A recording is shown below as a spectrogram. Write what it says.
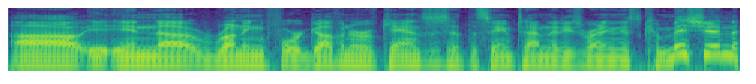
uh, in uh, running for governor of Kansas at the same time that he's running this commission.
